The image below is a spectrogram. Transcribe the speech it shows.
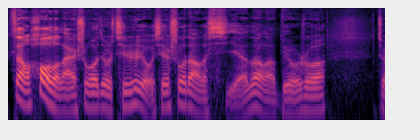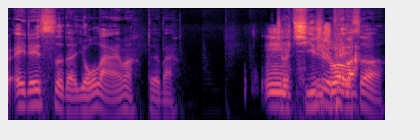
再往后头来说，就是其实有些说到的鞋子了，比如说就是 AJ 四的由来嘛，对吧？嗯，就是骑士配色。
